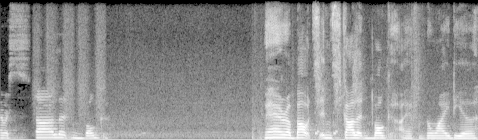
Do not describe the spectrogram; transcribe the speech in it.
I'm a Scarlet Bog. Whereabouts in Scarlet Bog? I have no idea.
